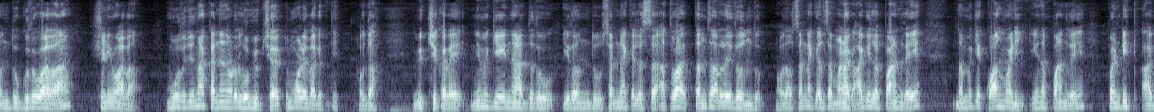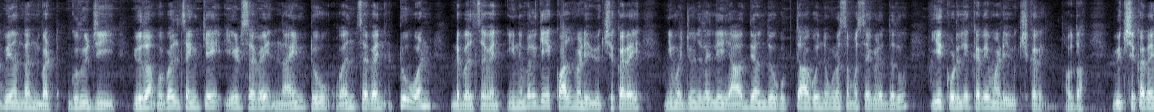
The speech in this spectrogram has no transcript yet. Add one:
ಒಂದು ಗುರುವಾರ, ಶನಿವಾರ, ಮೂರು ದಿನ ಕನ್ನೆ ನೋಡಲು ಹೋಗಿ ವೀಕ್ಷಕರೇ, ತುಂಬ ಒಳ್ಳೆಯದಾಗುತ್ತೆ ಹೌದಾ? ವೀಕ್ಷಕರೇ ನಿಮಗೇನಾದರೂ ಇದೊಂದು ಸಣ್ಣ ಕೆಲಸ ಅಥವಾ ತಂತ್ರ ಅಲ್ಲ ಇದೊಂದು, ಹೌದಾ? ಸಣ್ಣ ಕೆಲಸ ಮಾಡೋಕ್ಕಾಗಿಲ್ಲಪ್ಪ ಅಂದರೆ ನಮಗೆ ಕಾಲ್ ಮಾಡಿ. ಏನಪ್ಪ ಅಂದರೆ ಪಂಡಿತ್ ಅಭಿನಂದನ್ ಭಟ್, ಗುರುಜಿ, ಇವರ ಮೊಬೈಲ್ ಸಂಖ್ಯೆ eight seven nine two one seven two one double seven. ಈ ನಂಬರ್ಗೆ ಕಾಲ್ ಮಾಡಿ ವೀಕ್ಷಕರೇ, ನಿಮ್ಮ ಜೀವನದಲ್ಲಿ ಯಾವುದೇ ಒಂದು ಗುಪ್ತ ಹಾಗೂ ನಿಗೂಢ ಸಮಸ್ಯೆಗಳಿದ್ದರೂ ಈ ಕೂಡಲೇ ಕರೆ ಮಾಡಿ ವೀಕ್ಷಕರೇ, ಹೌದಾ? ವೀಕ್ಷಕರೇ,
